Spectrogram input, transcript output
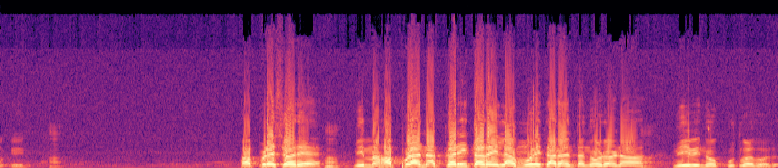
ಓಕೆ ಹಾಂ. ಹಪ್ಪಳೇಶ್ವರೇ ಹಾ. ನಿಮ್ಮ ಹಪ್ಪಳನ ಕರಿತಾರ ಇಲ್ಲ ಮುರಿತಾರ ಅಂತ ನೋಡೋಣ. ನೀವಿನ್ನು ಕೂತ್ಕೊಳ್ಬಹುದು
